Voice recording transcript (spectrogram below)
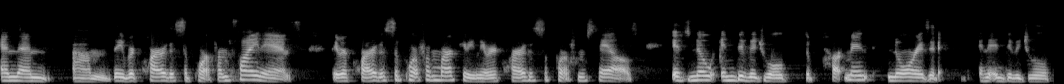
and then um, they require the support from finance, they require the support from marketing, they require the support from sales. It's no individual department, nor is it an individual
